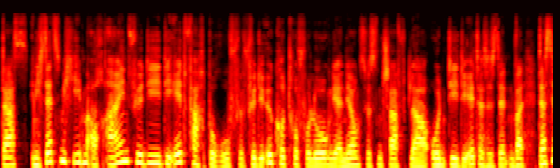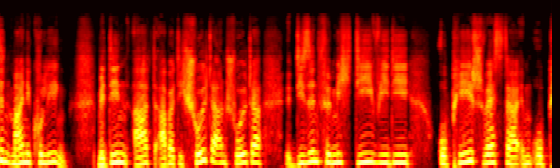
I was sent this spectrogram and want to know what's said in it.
das, ich setze mich eben auch ein für die Diätfachberufe, für die Ökotrophologen, die Ernährungswissenschaftler und die Diätassistenten, weil das sind meine Kollegen. Mit denen arbeite ich Schulter an Schulter. Die sind für mich die wie die OP-Schwester im OP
